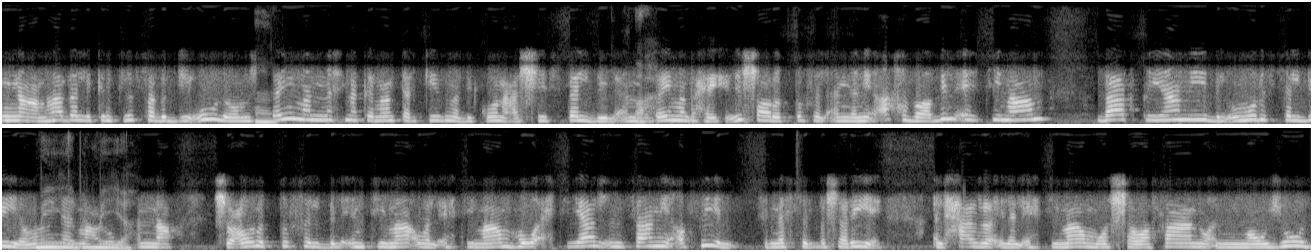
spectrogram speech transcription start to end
نعم هذا اللي كنت لسه بدي أقوله. مش دائما نحن كمان تركيزنا بيكون على الشيء السلبي لأنه دائما رح يشعر الطفل أنني أحظى بالاهتمام بعد قيامي بالأمور السلبية ومن المعروف ان شعور الطفل بالانتماء والاهتمام هو احتياج إنساني أصيل في النفس البشرية. الحاجة إلى الاهتمام والشوفان وأن موجود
